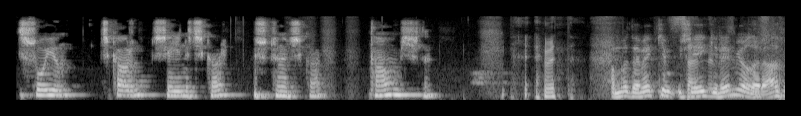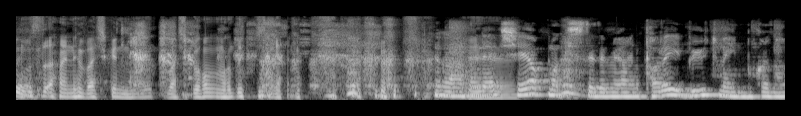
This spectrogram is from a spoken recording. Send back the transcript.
soyun, çıkar şeyini çıkar, üstünü çıkar. Tamam işte. evet. Ama demek ki Sen şeye de giremiyorlar abi. buluştuğumuzda Hani başka niyet başka olmadığı için yani. Ya hani Ee. şey yapmak istedim yani parayı büyütmeyin bu kadar.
